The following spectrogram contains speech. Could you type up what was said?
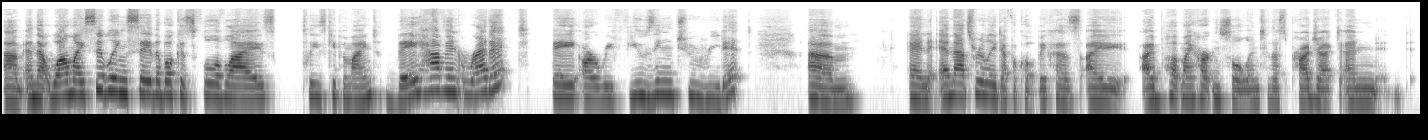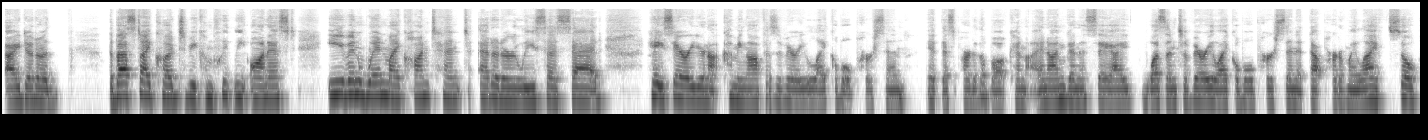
Um, and that while my siblings say the book is full of lies, please keep in mind they haven't read it they are refusing to read it. Um, and and that's really difficult because I I put my heart and soul into this project and I did a the best I could to be completely honest even when my content editor Lisa said hey Sarah you're not coming off as a very likable person at this part of the book and and I'm going to say I wasn't a very likable person at that part of my life so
